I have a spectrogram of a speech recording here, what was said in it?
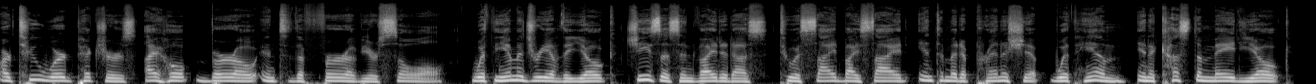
are two word pictures I hope burrow into the fur of your soul. With the imagery of the yoke, Jesus invited us to a side by side intimate apprenticeship with Him in a custom made yoke.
